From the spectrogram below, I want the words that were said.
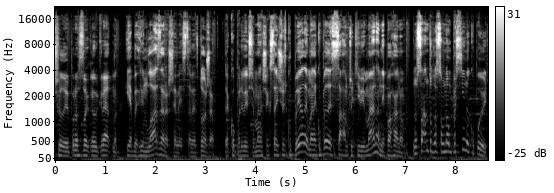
облапошили просто конкретно. Я би грін лазера ще виставив теж. Тако подивився, мене ще, кстати, щось купили. Мене купили Санту TV Мена, непогано. Ну, Санту в основному постійно купують.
